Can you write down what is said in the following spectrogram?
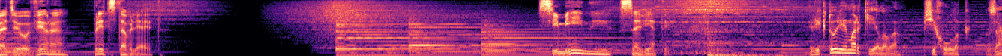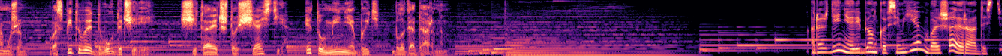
Радио «Вера» представляет Семейные советы Виктория Маркелова, психолог, замужем, воспитывает двух дочерей. Считает, что счастье – это умение быть благодарным. Рождение ребенка в семье – большая радость.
